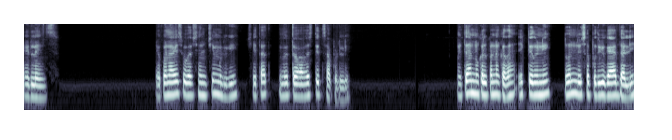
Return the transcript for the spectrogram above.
हेडलाईन्स एकोणावीस वर्षांची मुलगी शेतात मृत अवस्थेत सापडली. मित्रांनो कल्पना करा एक तरुणी दोन दिवसापूर्वी गायब झाली.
